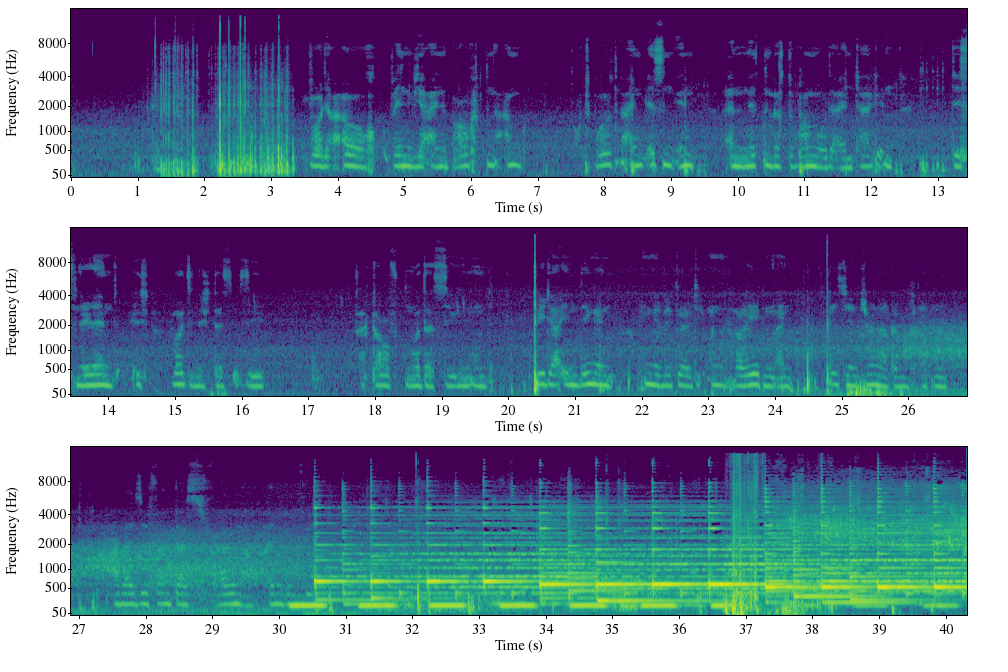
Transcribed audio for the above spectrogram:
wurde auch, wenn wir eine brauchten, angeboten ein Essen in einem netten Restaurant oder einen Tag in Disneyland. Ich wollte nicht, dass sie verkauft, nur dass sie ihn und wieder in Dingen hingewickelt, die unser Leben ein bisschen schöner gemacht hätten. Aber sie fand, dass Frauen auch einige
